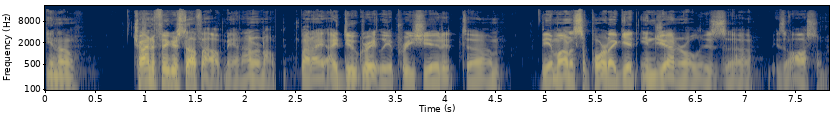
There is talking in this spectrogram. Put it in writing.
you know, trying to figure stuff out, man. I don't know. But I, I do greatly appreciate it. Um, the amount of support I get in general is uh, is awesome.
